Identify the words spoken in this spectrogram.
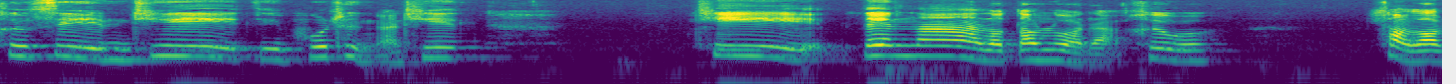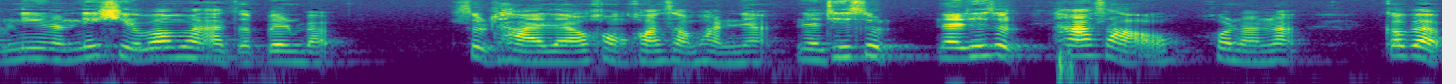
คือซีนที่จีพูดถึงอะที่ที่เล่นหน้ารถตำรวจอะคือ สำหรับนี่นะนี่คิดว่ามันอาจจะเป็นแบบสุดท้ายแล้วของความสัมพันธ์เนี่ยในที่สุดในที่สุดห้าสาวคนนั้นอะก็แบบ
